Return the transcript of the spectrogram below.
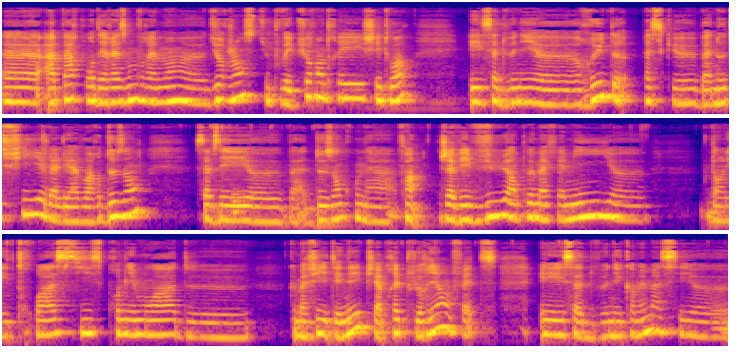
à part pour des raisons vraiment d'urgence, tu pouvais plus rentrer chez toi. Et ça devenait rude parce que bah, notre fille, elle allait avoir deux ans. Ça faisait bah, deux ans qu'on a. Enfin, j'avais vu un peu ma famille dans les trois, six premiers mois de que ma fille était née, puis après plus rien en fait. Et ça devenait quand même assez, euh,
